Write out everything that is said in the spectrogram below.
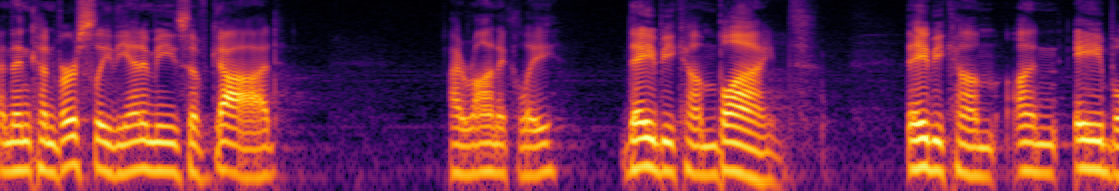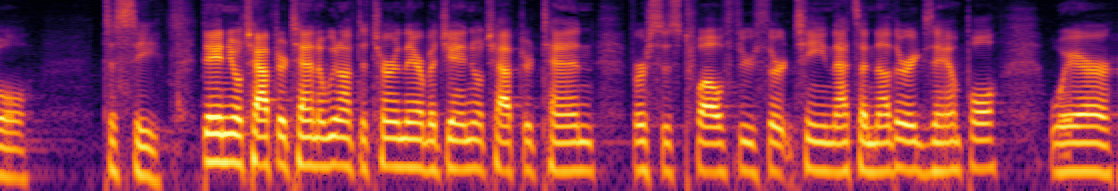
And then conversely, the enemies of God, ironically, they become blind. They become unable to see. Daniel chapter 10, and we don't have to turn there, but Daniel chapter 10, verses 12 through 13, that's another example where,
